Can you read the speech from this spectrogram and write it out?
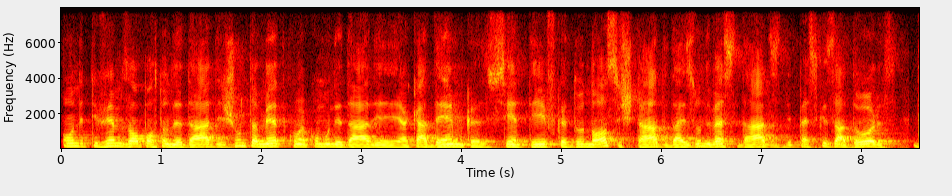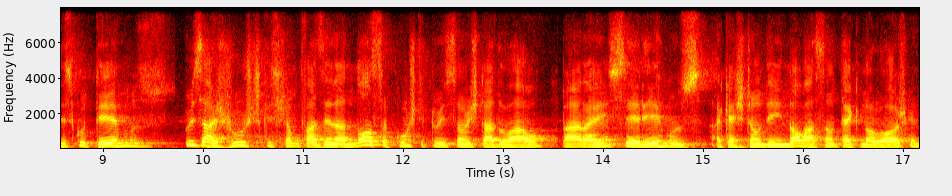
onde tivemos a oportunidade, juntamente com a comunidade acadêmica, científica do nosso estado, das universidades, de pesquisadores, discutirmos os ajustes que estamos fazendo à nossa Constituição Estadual para inserirmos a questão de inovação tecnológica,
